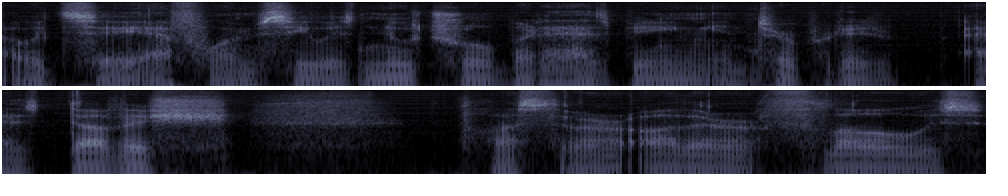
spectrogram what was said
I would say FOMC was neutral, but it has been interpreted as dovish. Plus, there are other flows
